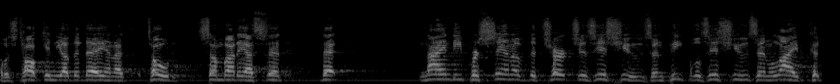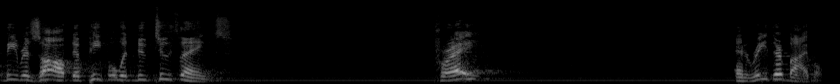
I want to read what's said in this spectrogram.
I was talking the other day and I told somebody, I said that 90% of the church's issues and people's issues in life could be resolved if people would do two things pray and read their Bible.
